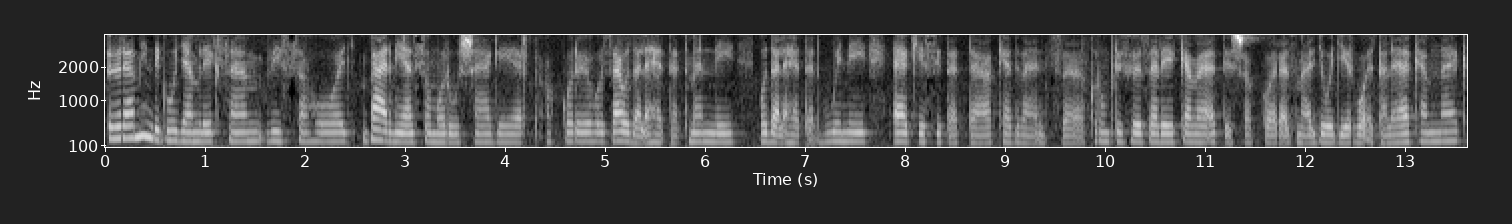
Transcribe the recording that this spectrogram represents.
Őre mindig úgy emlékszem vissza, hogy bármilyen szomorúságért, akkor ő hozzá oda lehetett menni, oda lehetett bújni, elkészítette a kedvenc krumplifőzelékemet, és akkor ez már gyógyír volt a lelkemnek.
